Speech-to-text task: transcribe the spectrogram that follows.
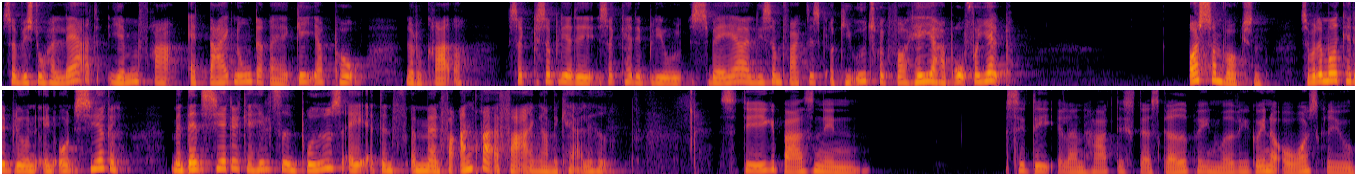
Så hvis du har lært hjemmefra, at der er ikke nogen, der reagerer på, når du græder, så, så, bliver det, så kan det blive sværere ligesom faktisk at give udtryk for, hey, jeg har brug for hjælp. Også som voksen. Så på den måde kan det blive en, en ond cirkel. Men den cirkel kan hele tiden brydes af, at, den, at man får andre erfaringer med kærlighed. Så det er ikke bare sådan en CD eller en harddisk, der er skrevet på en måde. Vi kan gå ind og overskrive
